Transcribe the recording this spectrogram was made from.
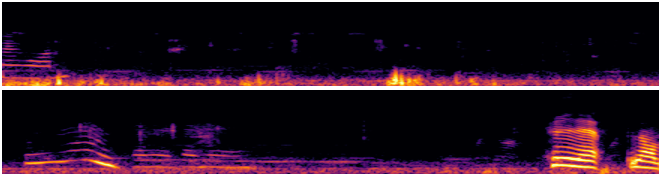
นางงอนอืมไปเลยไปเลย เพียกเพียก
